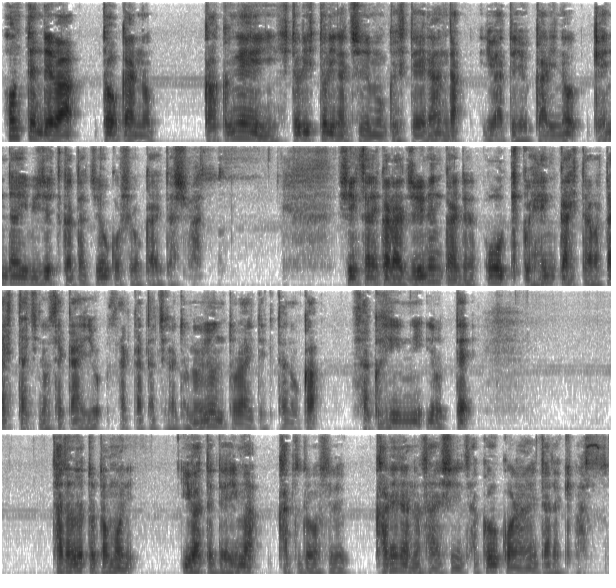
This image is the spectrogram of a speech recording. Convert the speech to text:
本展では当館の学芸員一人一人が注目して選んだ岩手ゆかりの現代美術家たちをご紹介いたします。震災から10年間で大きく変化した私たちの世界を作家たちがどのように捉えてきたのか、作品によって辿るとともに、岩手で今活動する彼らの最新作をご覧いただきます。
